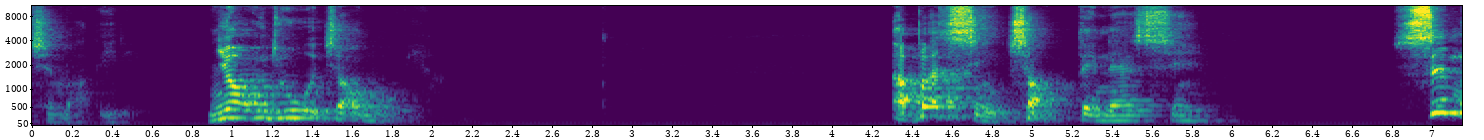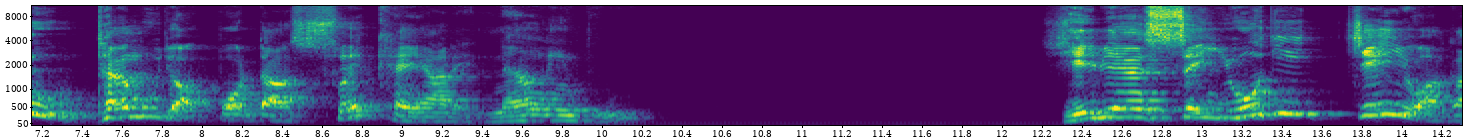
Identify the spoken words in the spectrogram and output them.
ချင်ပါသေးတယ်ညောင်ကျိုးအကြောင်းပေါ့ဗျာအပတ်စဉ်6တင်နှန်းစင်းစစ်မှုထမ်းမှုကြောင့်ပေါ်တာဆွဲခံရတဲ့နန်းလင်းသူရေပြန်စိန်ရိုးကြီးကျေးရွာက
